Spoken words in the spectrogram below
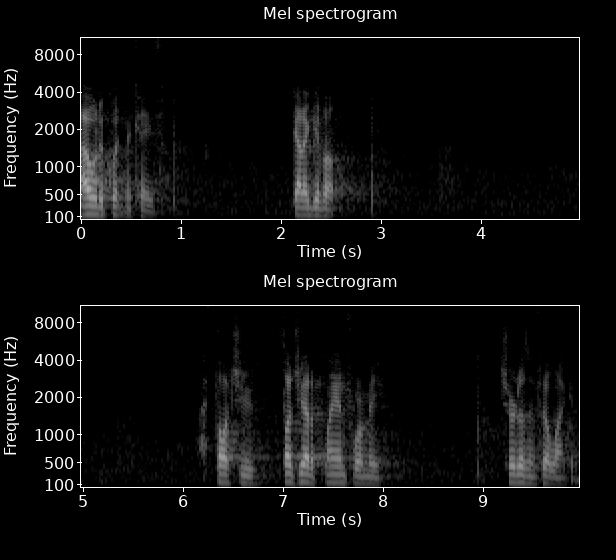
I would have quit in the cave. Got to give up. I thought you thought you had a plan for me. Sure doesn't feel like it.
